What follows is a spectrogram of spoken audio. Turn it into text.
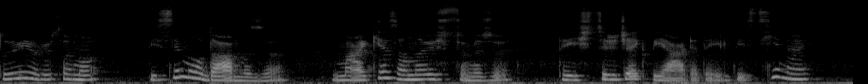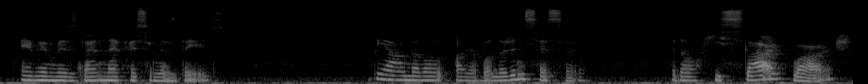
Duyuyoruz ama bizim odağımızı, merkez ana üstümüzü değiştirecek bir yerde değil. Biz yine evimizde, nefesimizdeyiz. Bir yandan o arabaların sesi ya da o hisler var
